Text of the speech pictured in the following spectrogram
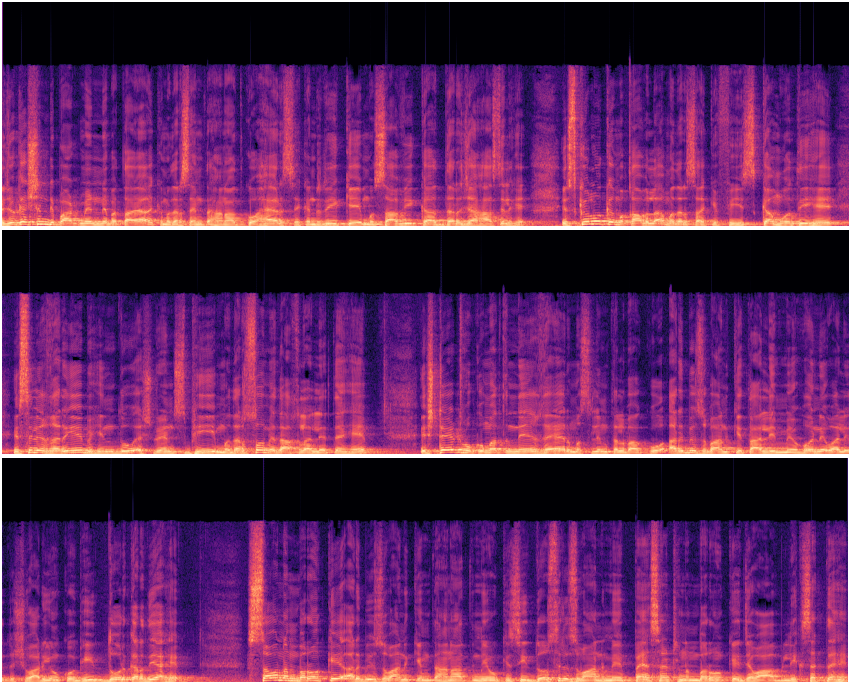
एजुकेशन डिपार्टमेंट ने बताया कि मदरसा इम्तहान को हायर सेकेंडरी के मुसावी का दर्जा हासिल है। स्कूलों के मुकाबला मदरसा की फ़ीस कम होती है, इसलिए गरीब हिंदू स्टूडेंट्स भी मदरसों में दाखिला लेते हैं। स्टेट हुकूमत ने गैर मुस्लिम तलबा को अरबी ज़ुबान की तालीम में होने वाली दुशारियों को भी दूर कर दिया है। सौ नंबरों के अरबी ज़ुबान के इम्तहान में वो किसी दूसरी ज़ुबान में पैंसठ नंबरों के जवाब लिख सकते हैं।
